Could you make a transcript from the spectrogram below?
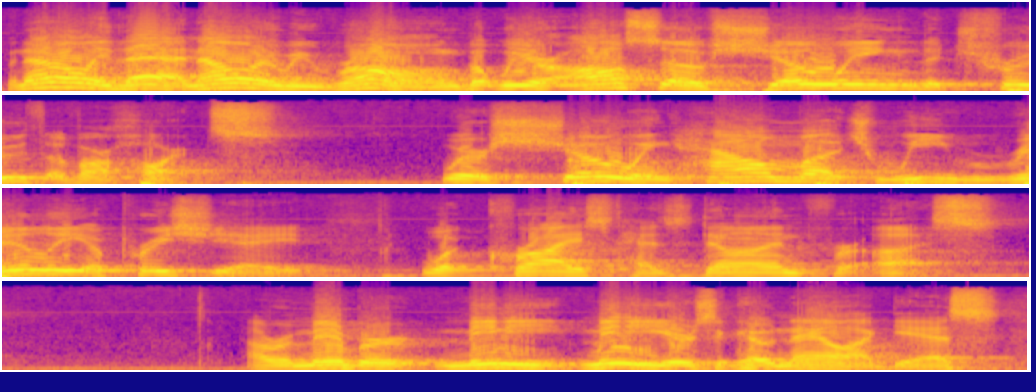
But not only that, not only are we wrong, but we are also showing the truth of our hearts. We're showing how much we really appreciate what Christ has done for us. I remember many, many years ago now, I guess,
